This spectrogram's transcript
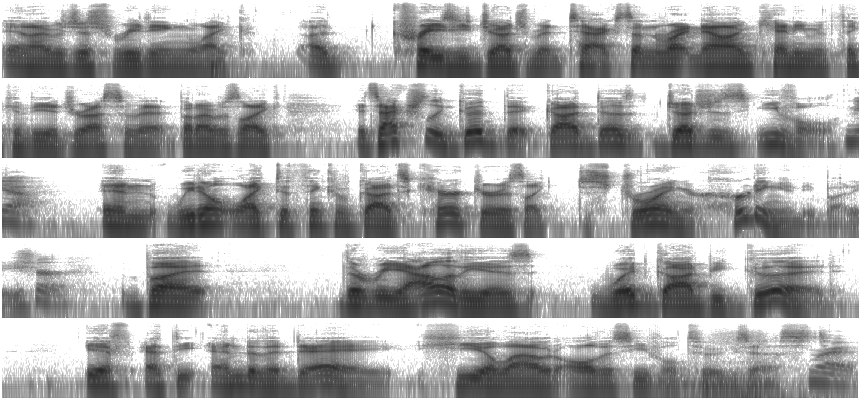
And I was just reading like a crazy judgment text. And right now I can't even think of the address of it. But I was like, it's actually good that God does judges evil. Yeah. And we don't like to think of God's character as like destroying or hurting anybody. Sure. But the reality is, would God be good if at the end of the day he allowed all this evil to exist? Right.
